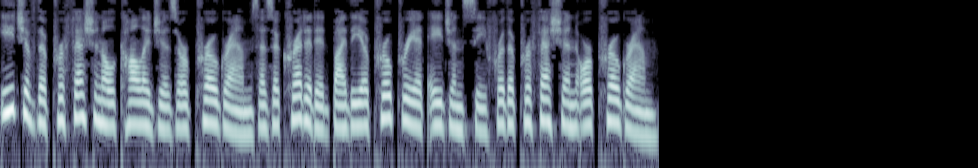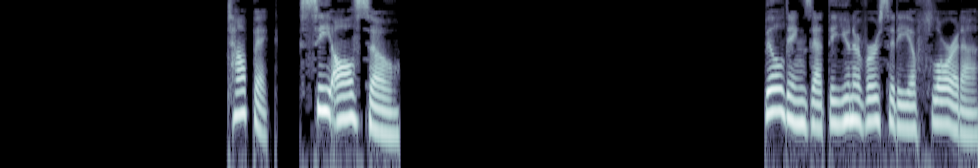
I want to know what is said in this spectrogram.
Each of the professional colleges or programs is accredited by the appropriate agency for the profession or program. See also Buildings at the University of Florida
